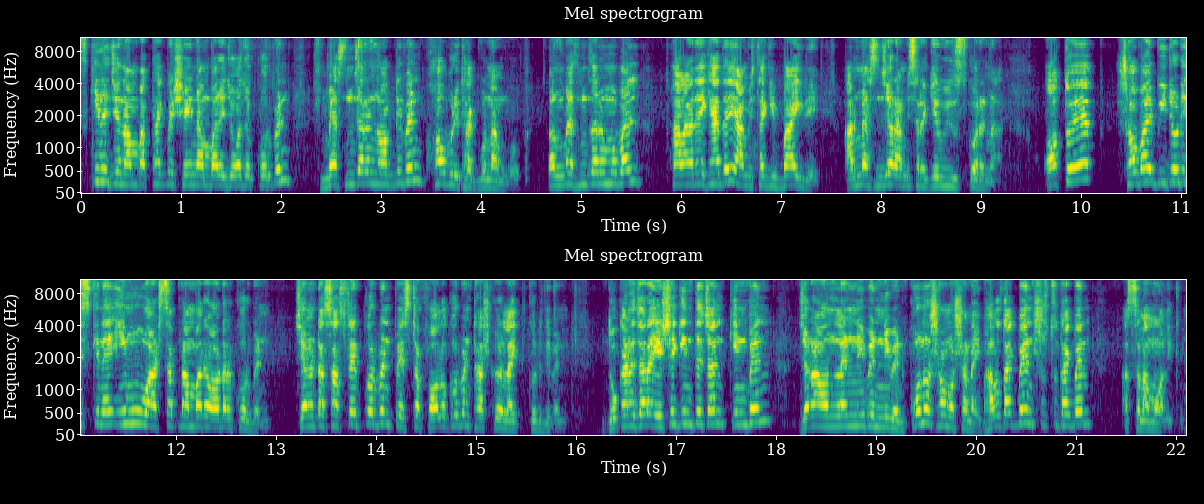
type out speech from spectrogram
স্ক্রিনে যে নাম্বার থাকবে সেই নাম্বারে যোগাযোগ করবেন মেসেঞ্জারে নক দিবেন, খবরই থাকব নামগো। কারণ মেসেঞ্জারের মোবাইল ফালা রেখে দেয়, আমি থাকি বাইরে, আর মেসেঞ্জার আমি ছাড়া কেউ ইউজ করে না। অতএব সবাই ভিডিওর স্ক্রিনে ইমো হোয়াটসঅ্যাপ নাম্বারে অর্ডার করবেন। চ্যানেলটা সাবস্ক্রাইব করবেন পেজটা ফলো করবেন, ঠাস করে লাইক করে দিবেন। দোকানে যারা এসে কিনতে চান, কিনবেন, যারা অনলাইন নেবেন নেবেন, কোনো সমস্যা নাই। ভালো থাকবেন, সুস্থ থাকবেন, আসসালামু আলাইকুম।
